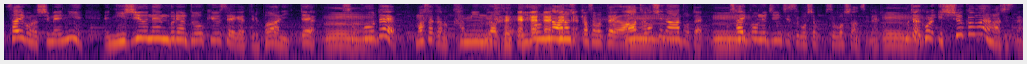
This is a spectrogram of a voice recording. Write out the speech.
最後の締めに、え20年ぶりの同級生がやってるバーに行って、うんそこで、まさかのカミングアウトいろんな話聞かせてもらって、ああ、楽しいなと思って、うん最高の一日過ごした、過ごしたんですよね。うんこれ一週間前の話ですね。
